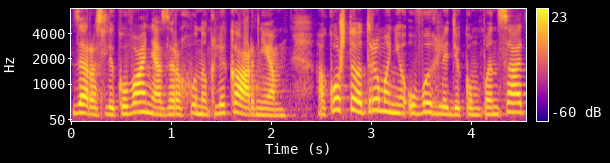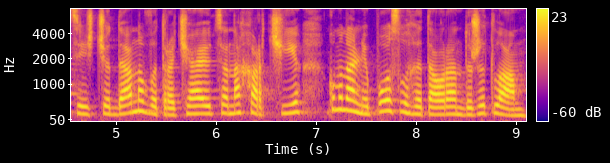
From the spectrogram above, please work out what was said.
Зараз лікування за рахунок лікарні, а кошти, отримані у вигляді компенсації, щоденно витрачаються на харчі, комунальні послуги та оренду житла.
